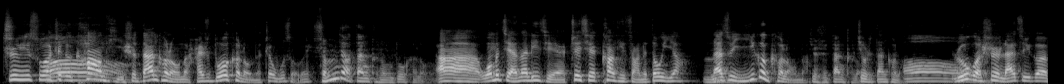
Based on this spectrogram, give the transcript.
至于说这个抗体是单克隆的还是多克隆的，这无所谓什么叫单克隆、多克隆？啊。我们简单理解，这些抗体长得都一样，来自于一个克隆的就是单克隆，就是单克隆。哦。如果是来自于一个，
